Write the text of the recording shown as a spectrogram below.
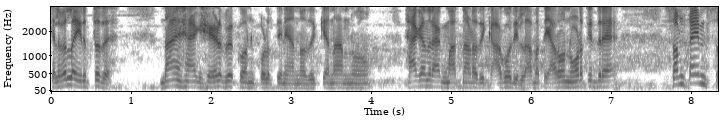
ಕೆಲವೆಲ್ಲ ಇರ್ತದೆ. ನಾನು ಹೇಗೆ ಹೇಳಬೇಕು ಅಂದ್ಕೊಳ್ತೀನಿ ಅನ್ನೋದಕ್ಕೆ ನಾನು ಹೇಗಂದ್ರೆ ಹಾಗೆ ಮಾತನಾಡೋದಕ್ಕೆ ಆಗೋದಿಲ್ಲ. ಮತ್ತು ಯಾರೋ ನೋಡ್ತಿದ್ರೆ ಸಮ್ಟೈಮ್ಸ್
